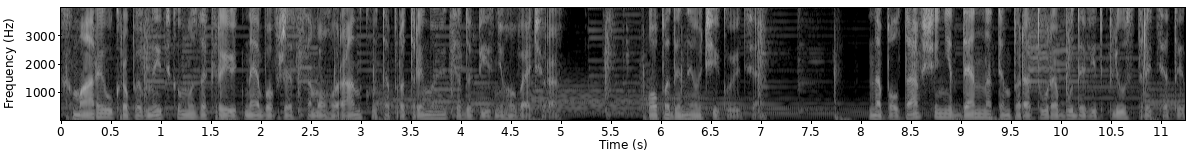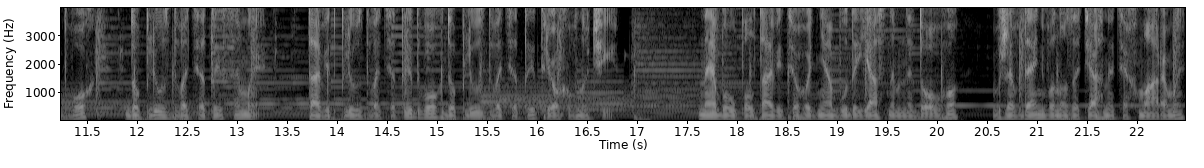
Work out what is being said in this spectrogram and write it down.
Хмари у Кропивницькому закриють небо вже з самого ранку та протримаються до пізнього вечора. Опади не очікуються. На Полтавщині денна температура буде від плюс 32 до плюс 27 та від плюс 22 до плюс 23 вночі. Небо у Полтаві цього дня буде ясним недовго, вже вдень воно затягнеться хмарами,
